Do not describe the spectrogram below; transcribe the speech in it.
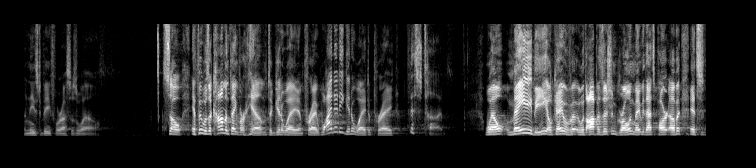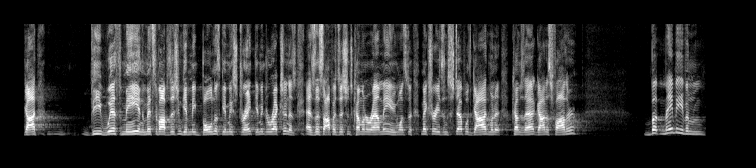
and needs to be for us as well. So, if it was a common thing for him to get away and pray, why did he get away to pray this time? Well, maybe, okay, with opposition growing, maybe that's part of it. It's God, be with me in the midst of opposition, give me boldness, give me strength, give me direction as, as this opposition's coming around me. He wants to make sure he's in step with God when it comes to that. God is Father. But maybe even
